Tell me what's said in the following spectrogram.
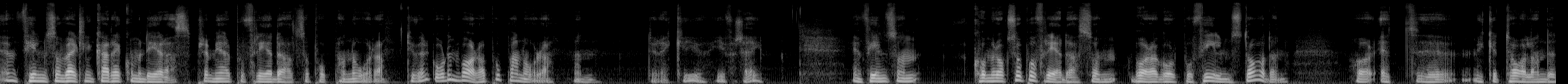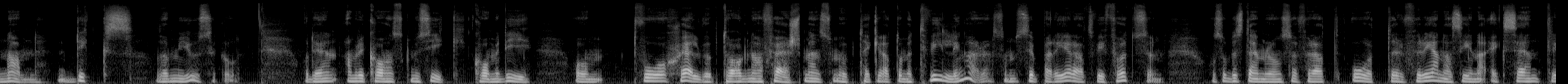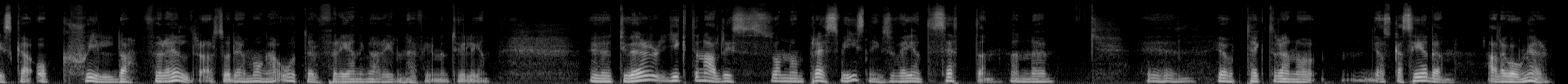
en film som verkligen kan rekommenderas. Premiär på fredag alltså på Panora. Tyvärr går den bara på Panora, men det räcker ju i och för sig. En film som kommer också på fredag som bara går på Filmstaden har ett eh, mycket talande namn. Dix The Musical. Och det är en amerikansk musikkomedi om två självupptagna affärsmän som upptäcker att de är tvillingar som separerats vid födseln. Och så bestämmer de sig för att återförena sina excentriska och skilda föräldrar. Så det är många återföreningar i den här filmen tydligen. Eh, tyvärr gick den aldrig som någon pressvisning så vi har inte sett den. Men eh, eh jag upptäckte den och jag ska se den alla gånger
